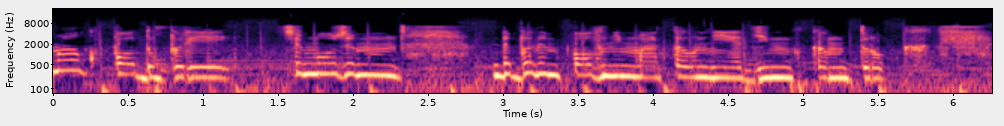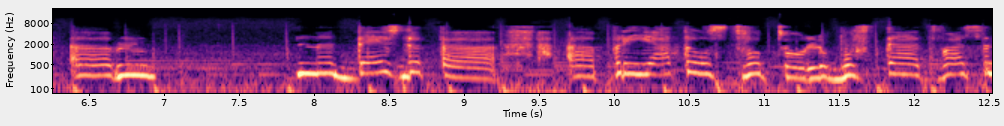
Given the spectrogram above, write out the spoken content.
малко по-добри, че можем да бъдем по-внимателни един към друг. Надеждата, приятелството, любовта, това са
